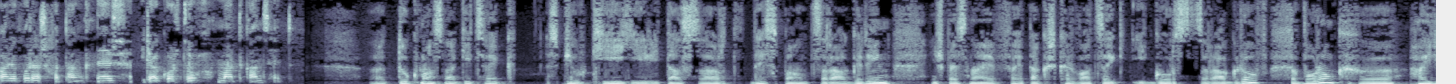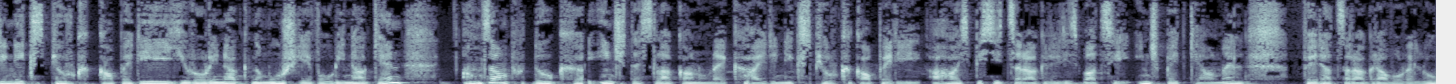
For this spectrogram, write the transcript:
կարևոր աշխատանքներ իրագործող մարդկանց հետ։ Դուք մասնակից եք Սփյուռքի երիտասարդ դեսպան ծրագրին, ինչպես նաև հետաքրքրված եք Իգորս ծրագրով, որոնք հայրենիք Սփյուռք կապերի յուրօրինակ նմուշ եւ օրինակ են, Անձամբ դուք ինչ տեսլական ունեք հայրենիք Սփյուռք կապերի, ահա այսպիսի ծրագրերից բացի, ինչ պետք է անել վերածրագրավորելու,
